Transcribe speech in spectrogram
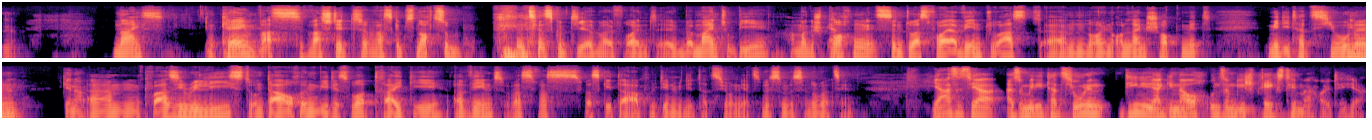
Ja. Nice. Okay, was, was steht, was gibt es noch zu diskutieren, mein Freund? Über Mind2Be haben wir gesprochen. Ja. Sind, du hast vorher erwähnt, du hast ähm, einen neuen Online-Shop mit Meditationen genau. ähm, quasi released und da auch irgendwie das Wort 3G erwähnt. Was, was, was geht da ab mit den Meditationen jetzt? Willst du ein bisschen drüber erzählen? Ja, es ist ja, also Meditationen dienen ja genau unserem Gesprächsthema heute hier.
